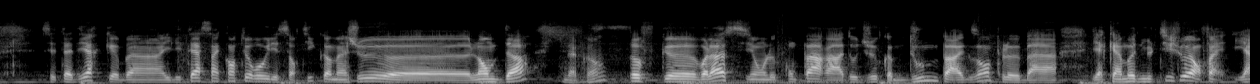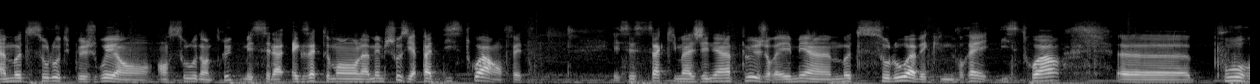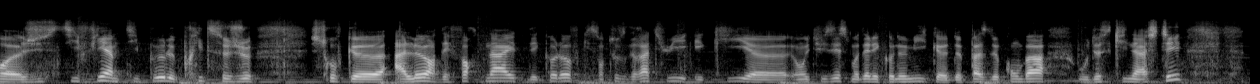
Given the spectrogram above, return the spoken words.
C'est-à-dire que ben il était à 50 euros, il est sorti comme un jeu euh, lambda, D'accord. Sauf que voilà, si on le compare à d'autres jeux comme Doom par exemple, bah il y a qu'un mode multijoueur. Enfin, il y a un mode solo, tu peux jouer en, en solo dans le truc, mais c'est exactement la même chose. Il n'y a pas d'histoire en fait. Et c'est ça qui m'a gêné un peu. J'aurais aimé un mode solo avec une vraie histoire euh, pour euh, justifier un petit peu le prix de ce jeu. Je trouve que à l'heure des Fortnite, des Call of qui sont tous gratuits et qui euh, ont utilisé ce modèle économique de passe de combat ou de skin à acheter,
